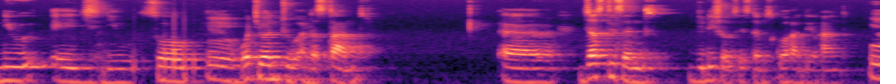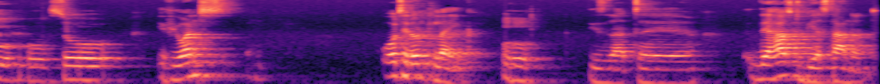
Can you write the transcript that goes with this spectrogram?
new age, new. So Mm. what you want to understand, uh, justice and judicial systems go hand in hand. Mm, mm, So if you want, what I don't like mhm. is that uh, there has to be a standard.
